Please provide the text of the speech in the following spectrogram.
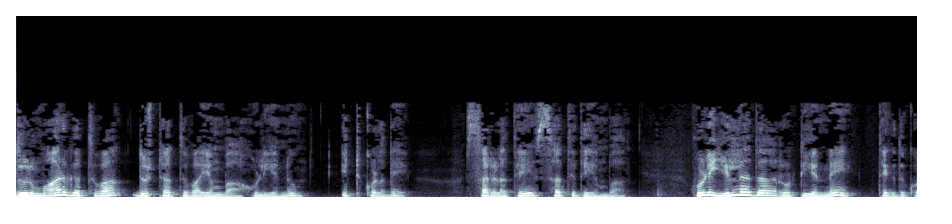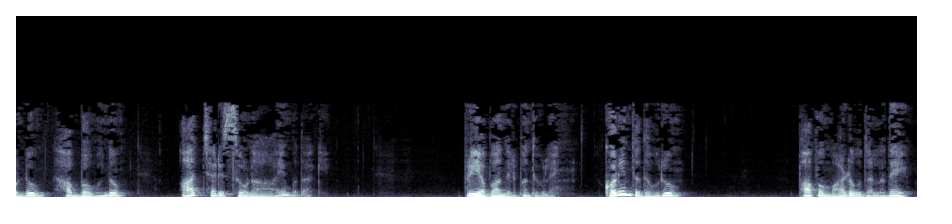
ದುರ್ಮಾರ್ಗತ್ವ ದುಷ್ಟತ್ವ ಎಂಬ ಹುಳಿಯನ್ನು ಇಟ್ಟುಕೊಳ್ಳದೆ, ಸರಳತೆ, ಸತ್ಯತೆ ಎಂಬ ಹುಳಿ ಇಲ್ಲದ ರೊಟ್ಟಿಯನ್ನೇ ತೆಗೆದುಕೊಂಡು ಹಬ್ಬವನ್ನು ಆಚರಿಸೋಣ ಎಂಬುದಾಗಿ. ಪ್ರಿಯ ಬಾಂಧವ ಬಂಧುಗಳೇ ಕೊರಿಂತದವರು ಪಾಪ ಮಾಡುವುದಲ್ಲದೆ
